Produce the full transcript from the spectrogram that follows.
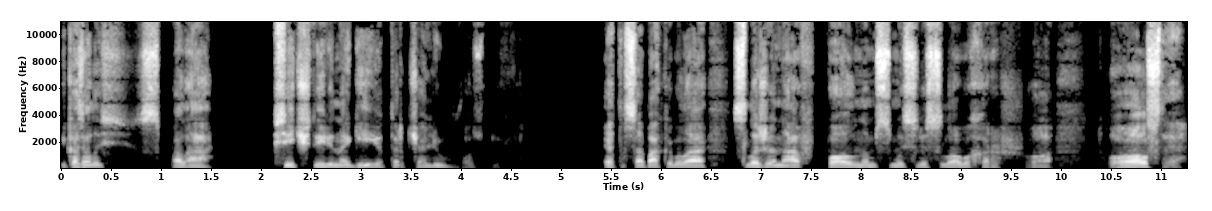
и, казалось, спала. Все четыре ноги ее торчали в воздухе. Эта собака была сложена в полном смысле слова хорошо, толстая,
